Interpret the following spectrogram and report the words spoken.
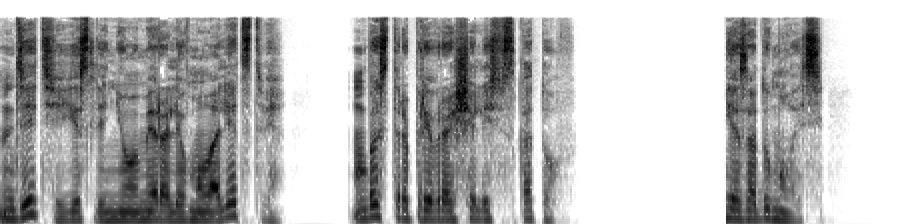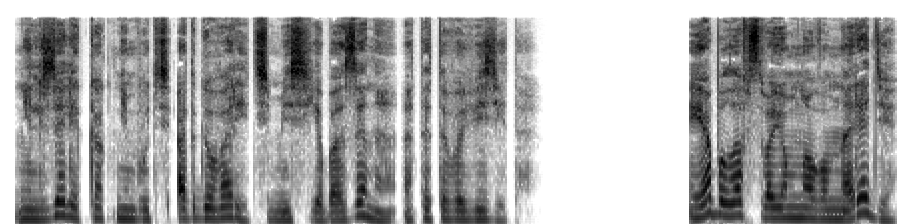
Дети, если не умирали в малолетстве, быстро превращались в скотов. Я задумалась, нельзя ли как-нибудь отговорить месье Базена от этого визита. Я была в своем новом наряде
